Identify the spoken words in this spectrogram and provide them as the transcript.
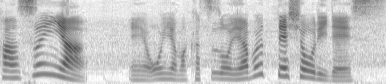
関水や、えー、大山活動を破って勝利です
